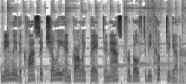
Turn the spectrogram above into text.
namely the classic chili and garlic baked and ask for both to be cooked together.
